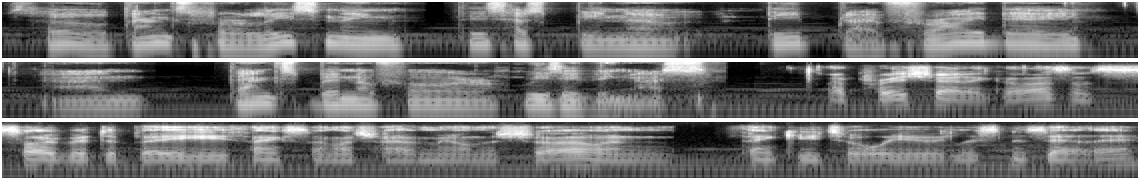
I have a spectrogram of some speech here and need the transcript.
So thanks for listening. This has been a Deep Dive Friday, and thanks, Benno, for visiting us. I appreciate it, guys. It's so good to be here. Thanks so much for having me on the show, and thank you to all you listeners out there.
